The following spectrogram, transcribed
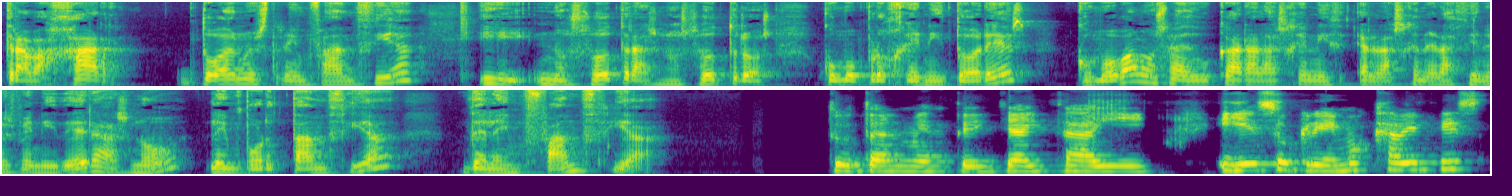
trabajar toda nuestra infancia y nosotras, nosotros como progenitores, ¿cómo vamos a educar a las, generaciones venideras, no? La importancia de la infancia. Totalmente, ya está ahí. Y eso creemos que a veces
